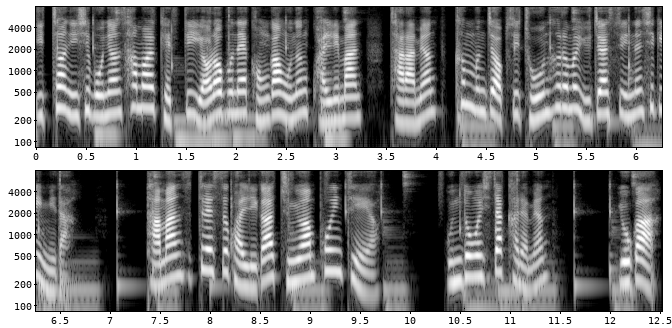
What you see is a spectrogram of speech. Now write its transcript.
2025년 3월 개띠 여러분의 건강운은 관리만 잘하면 큰 문제 없이 좋은 흐름을 유지할 수 있는 시기입니다. 다만 스트레스 관리가 중요한 포인트예요. 운동을 시작하려면 요가,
